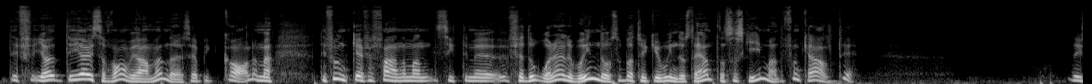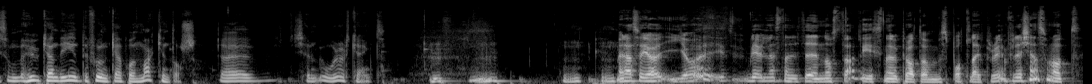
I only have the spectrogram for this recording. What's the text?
det, jag, det är jag så van vid att använda det så jag blir galen. Men det funkar ju för fan när man sitter med Fedora eller Windows och bara trycker Windows-tangenten så skriver man. Det funkar alltid. Liksom, hur kan det inte funka på en Macintosh? Jag känner mig oerhört kränkt. Mm. Mm. Mm. Men alltså jag, jag blev nästan lite nostalgisk när du pratade om spotlight-problem. För det känns som något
